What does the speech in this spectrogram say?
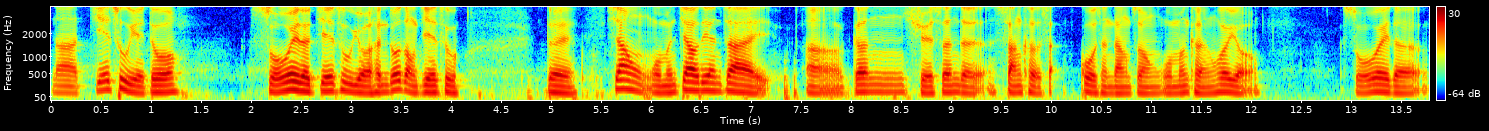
那接触也多。所谓的接触有很多种接触，对，像我们教练在呃跟学生的上课上过程当中，我们可能会有所谓的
